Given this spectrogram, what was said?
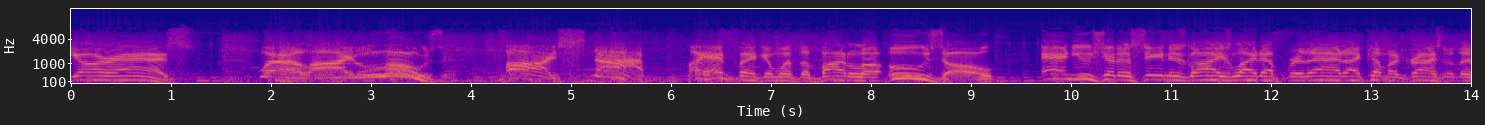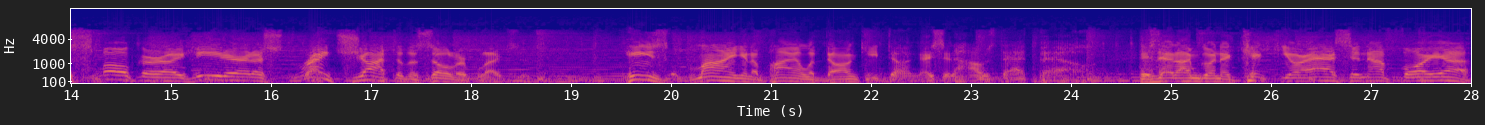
your ass. Well, I lose it. I snap. I head fake him with a bottle of Ouzo. And you should have seen his eyes light up for that. I come across with a smoker, a heater, and a straight shot to the solar plexus. He's lying in a pile of donkey dung. I said, How's that, pal? Is that I'm going to kick your ass enough for you?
